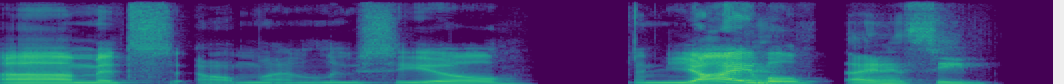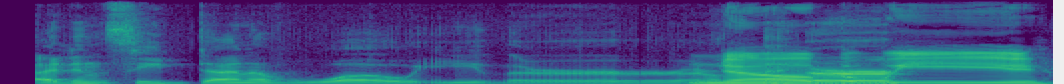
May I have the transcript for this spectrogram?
Um, it's Elma and Lucil and I didn't, Yaibal. I didn't see. I didn't see Den of Woe either. No, think- or- but we.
